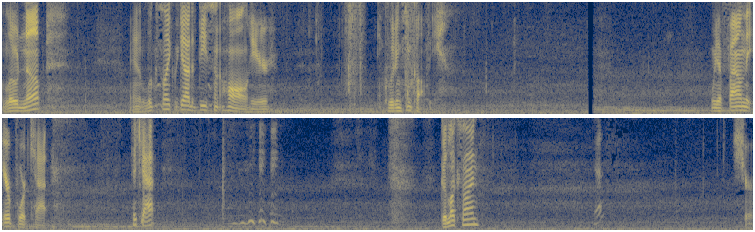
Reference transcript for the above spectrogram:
Loading up, and it looks like we got a decent haul here including some coffee. We have found the airport cat. Hey, cat. Good luck sign? Yes? Sure.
